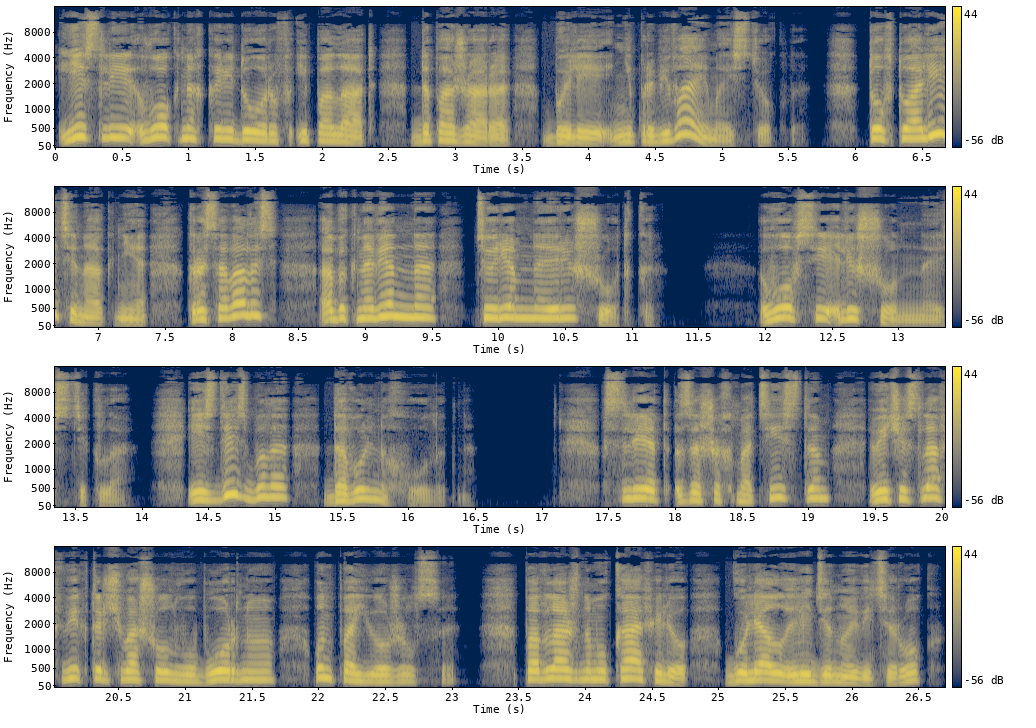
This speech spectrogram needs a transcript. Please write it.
Если в окнах коридоров и палат до пожара были непробиваемые стекла, то в туалете на окне красовалась обыкновенно тюремная решетка вовсе лишенная стекла, и здесь было довольно холодно. Вслед за шахматистом Вячеслав Викторович вошел в уборную, он поежился. По влажному кафелю гулял ледяной ветерок,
